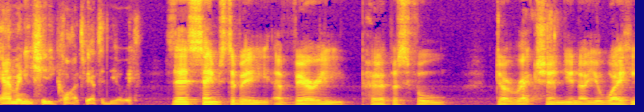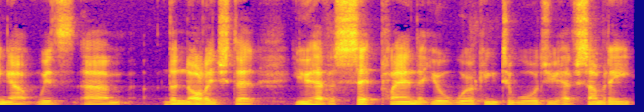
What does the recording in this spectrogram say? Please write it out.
how many shitty clients we have to deal with. There seems to be a very purposeful direction. You know, you're waking up with um, the knowledge that you have a set plan that you're working towards. You have somebody,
